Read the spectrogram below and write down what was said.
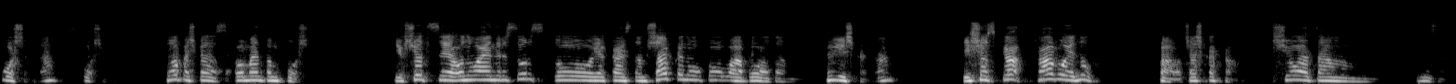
кошик, да? з кошик. Кнопочка з елементом кошик. Якщо це онлайн-ресурс, то якась там шапка наукова або там книжка. Да? Якщо з кавою, ну, кава, чашка кави. Якщо там, не знаю,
